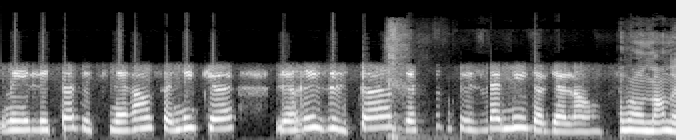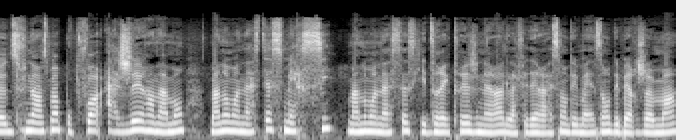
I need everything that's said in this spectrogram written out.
Mais l'état d'itinérance, ce n'est que le résultat de toutes ces années de violence. Oui, on demande euh, du financement pour pouvoir agir en amont. Manon Monastès, merci. Manon Monastès, qui est directrice générale de la Fédération des maisons d'hébergement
